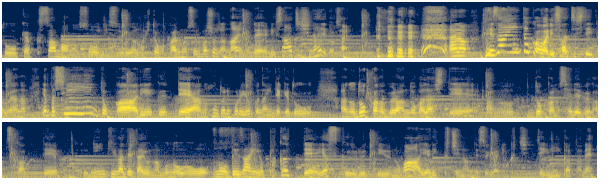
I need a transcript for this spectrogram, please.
と、お客様の層にするような人が買い物する場所じゃないので、リサーチしないでください。あの、デザインとかはリサーチしていいと思う。あの、やっぱシーインとかリエクって、あの、本当にこれ良くないんだけど、あの、どっかのブランドが出して、あの、どっかのセレブが使って、こう人気が出たようなものを、のデザインをパクって安く売るっていうのがやり口なんですよ。やり口っていう言い方ね。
